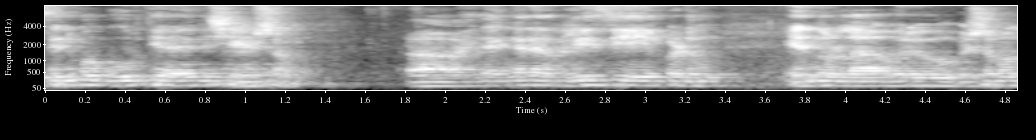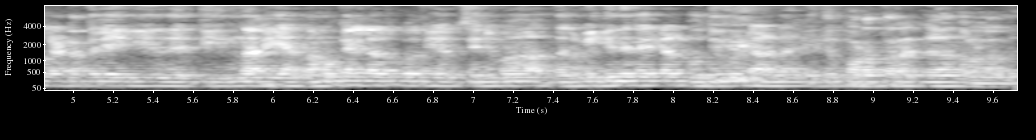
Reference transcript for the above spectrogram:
സിനിമ പൂർത്തിയായതിനു ശേഷം ഇതെങ്ങനെ റിലീസ് ചെയ്യപ്പെടും എന്നുള്ള ഒരു വിഷമഘട്ടത്തിലേക്ക് ഇത് എത്തി. ഇന്നറിയാം നമുക്ക് എല്ലാവർക്കും അറിയാം സിനിമ നിർമ്മിക്കുന്നതിനേക്കാൾ ബുദ്ധിമുട്ടാണ് ഇത് പുറത്തിറക്കുക എന്നുള്ളത്.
